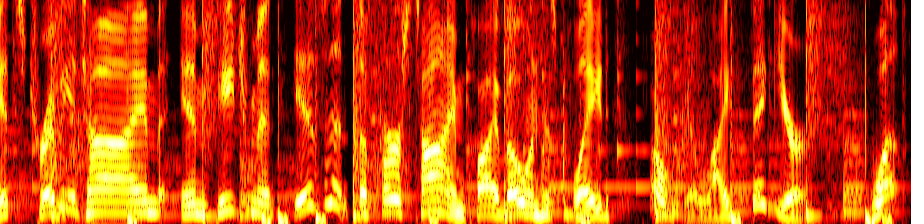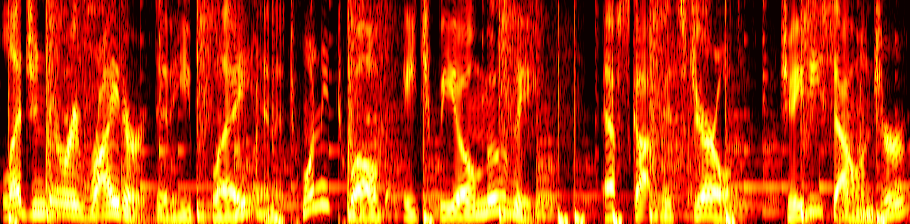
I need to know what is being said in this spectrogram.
It's trivia time. Impeachment isn't the first time Clive Owen has played a real life figure. What legendary writer did he play in a 2012 HBO movie? F. Scott Fitzgerald, J.D. Salinger,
